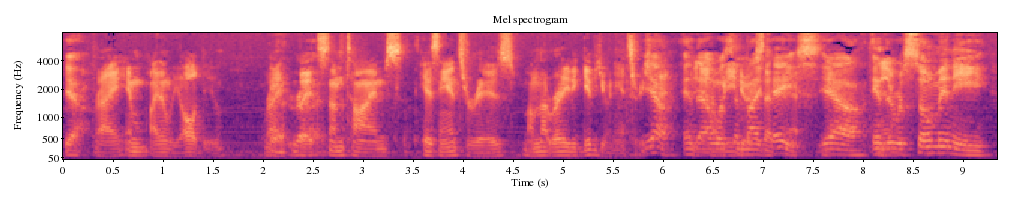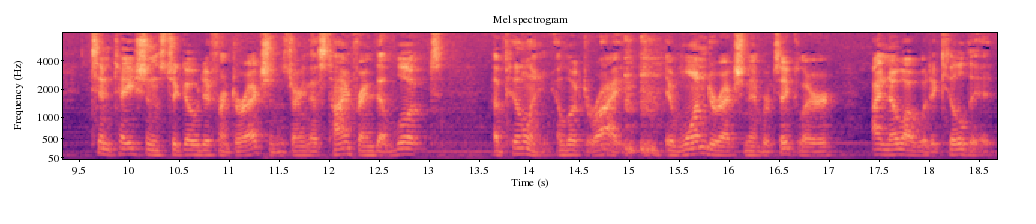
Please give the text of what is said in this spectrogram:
yeah. right? And I think we all do, right? Right, right. But sometimes his answer is, "I'm not ready to give you an answer." Yeah, and You that know, was in my case. that. Yeah, and Yeah. there were so many temptations to go different directions during this time frame that looked appealing and looked right. in one direction in particular, I know I would have killed it.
